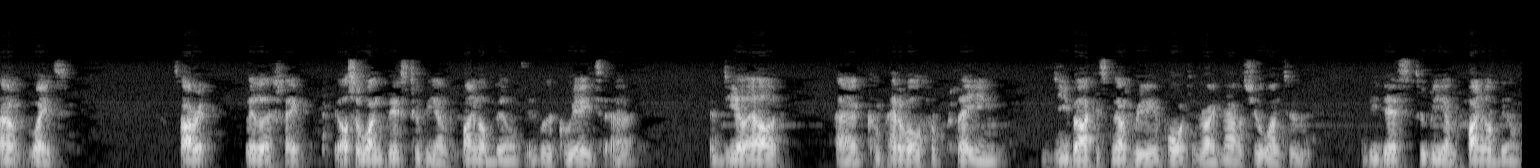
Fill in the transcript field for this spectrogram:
Um, wait. Sorry, little mistake. You also want this to be on final build. It will create a, a DLL uh, compatible for playing. Debug is not really important right now, so you want to be this to be on final build.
